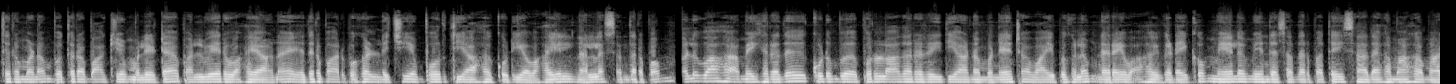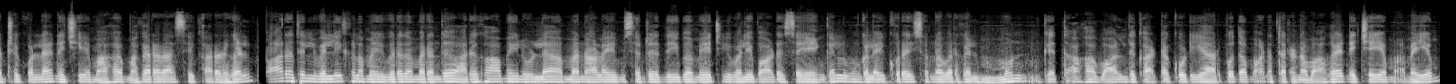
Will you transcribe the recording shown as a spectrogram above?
திருமணம் புத்திர பாக்கியம் உள்ளிட்ட பல்வேறு வகையான எதிர்பார்ப்புகள் நிச்சயம் பூர்த்தியாக கூடிய வகையில் நல்ல சந்தர்ப்பம் வலுவாக அமைகிறது. குடும்ப பொருளாதார ரீதியான முன்னேற்ற வாய்ப்புகளும் நிறைவாக கிடைக்கும். மேலும் இந்த சந்தர்ப்பத்தை சாதகமாக மாற்றிக்கொள்ள நிச்சயமாக மகர ராசிக்காரர்கள் வாரத்தில் வெள்ளிக்கிழமை விரதம் இருந்து அருகாமையில் உள்ள அம்மன் ஆலயம் சென்று தீபம் ஏற்றி வழிபாடு செய்யுங்கள். உங்களை குறை சொன்னவர்கள் முன் கெத்தாக வாழ்ந்து காட்டக்கூடிய அற்புதமான தருணமாக நிச்சயம் அமையும்.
